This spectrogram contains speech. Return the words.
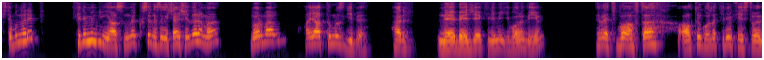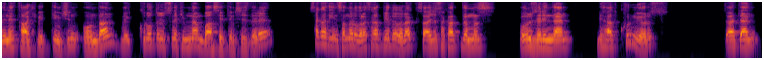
işte bunlar hep filmin dünyasında kısa kısa geçen şeyler ama normal hayatımız gibi. Her NBC filmi gibi onu diyeyim. Evet bu hafta Altın Koza Film Festivali'ni takip ettiğim için ondan ve Kurotlar Üstüne filmden bahsettim sizlere. Sakat insanlar olarak, sakat bireyler olarak sadece sakatlığımız onun üzerinden bir hayat kurmuyoruz. Zaten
